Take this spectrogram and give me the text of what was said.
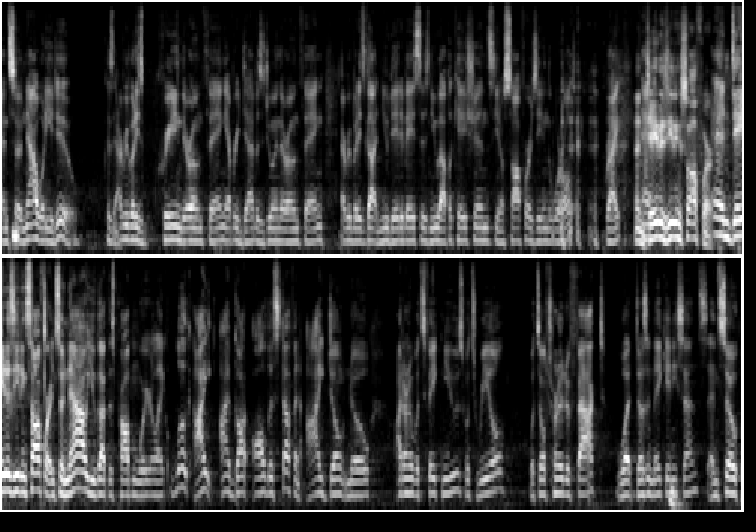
And so now what do you do? Because everybody's creating their own thing, every dev is doing their own thing, everybody's got new databases, new applications, you know, software is eating the world, right? and data's eating software. and data's eating software. And so now you've got this problem where you're like, look, I, I've got all this stuff and I don't know, I don't know what's fake news, what's real, what's alternative fact, what doesn't make any sense. And so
